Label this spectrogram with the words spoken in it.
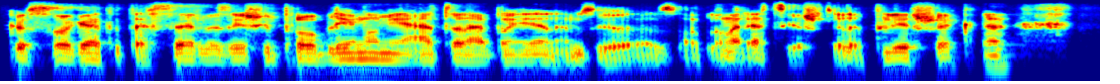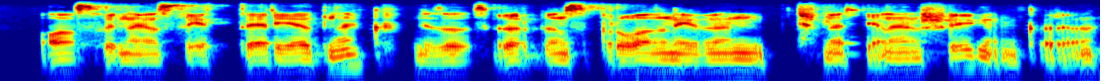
közszolgáltatás szervezési probléma, ami általában jellemző az agglomerációs településekre, az, hogy nagyon szétterjednek, ez az urban sprawl néven ismert jelenség, amikor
